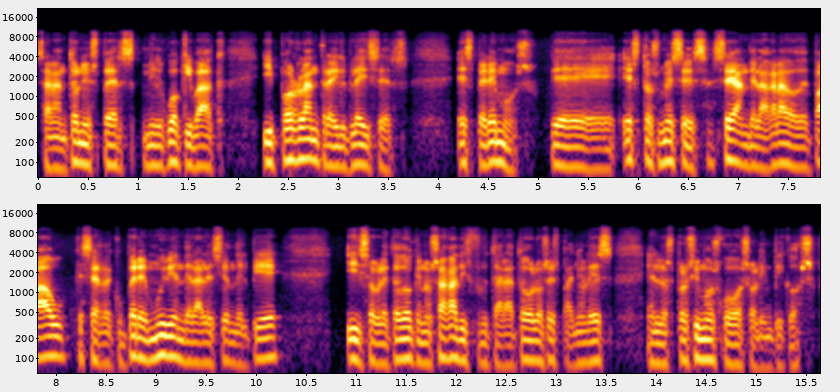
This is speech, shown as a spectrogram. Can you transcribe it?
San Antonio Spurs, Milwaukee Bucks y Portland Trail Blazers. Esperemos que estos meses sean del agrado de Pau, que se recupere muy bien de la lesión del pie y sobre todo que nos haga disfrutar a todos los españoles en los próximos Juegos Olímpicos.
